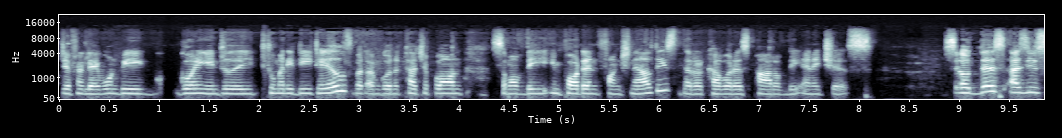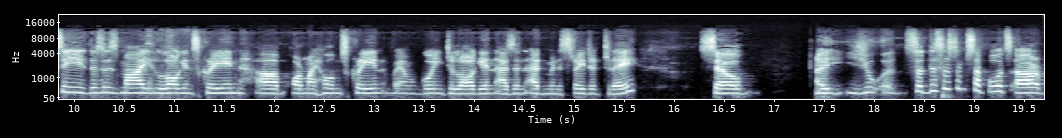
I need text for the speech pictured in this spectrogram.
definitely, I won't be going into the too many details, but I'm going to touch upon some of the important functionalities that are covered as part of the NHS. So this, as you see, this is my login screen uh, or my home screen I'm going to log in as an administrator today. So uh, you uh, so the system supports our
